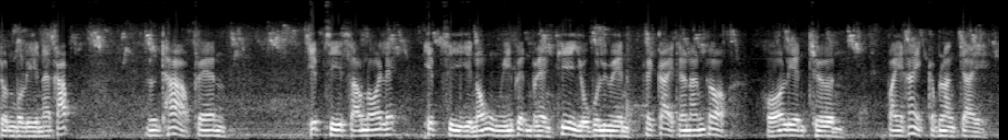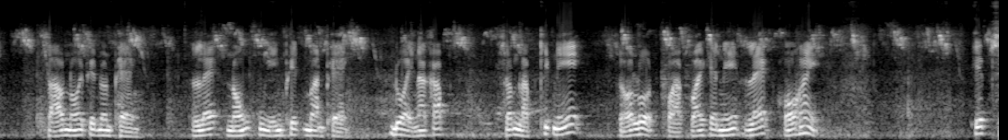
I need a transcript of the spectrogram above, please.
ชนบุรีนะครับหรือถ้าแฟน FC สาวน้อยและ FC น้องอุ๋งอิงเพชรแพงที่อยู่บริเวณใกล้ๆแถวนั้นก็ขอเรียนเชิญไปให้กำลังใจ สาวน้อยเพชรบ้านแพง และน้องอุ๋งอิงเพชรบ้านแพงด้วยนะครับสำหรับคลิปนี้สอโลดฝากไว้แค่นี้ และขอให้ FC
